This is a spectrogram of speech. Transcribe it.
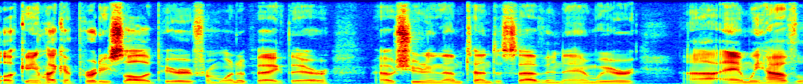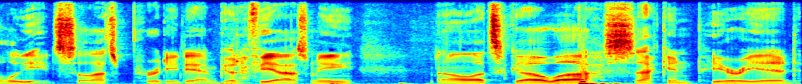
looking like a pretty solid period from Winnipeg there, out shooting them 10 to 7, and we are uh, and we have the lead, so that's pretty damn good if you ask me. Now let's go uh, second period.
